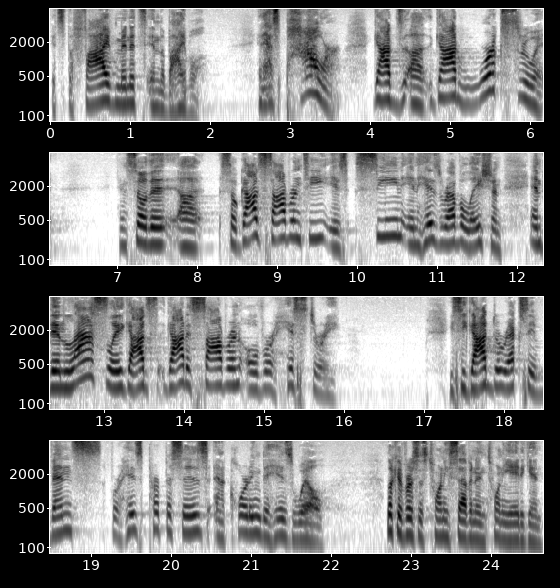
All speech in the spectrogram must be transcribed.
It's the five minutes in the Bible. It has power. God's, uh, God works through it. And so the, uh, so God's sovereignty is seen in his revelation. And then lastly, God's, God is sovereign over history. You see, God directs events for his purposes and according to his will. Look at verses 27 and 28 again.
